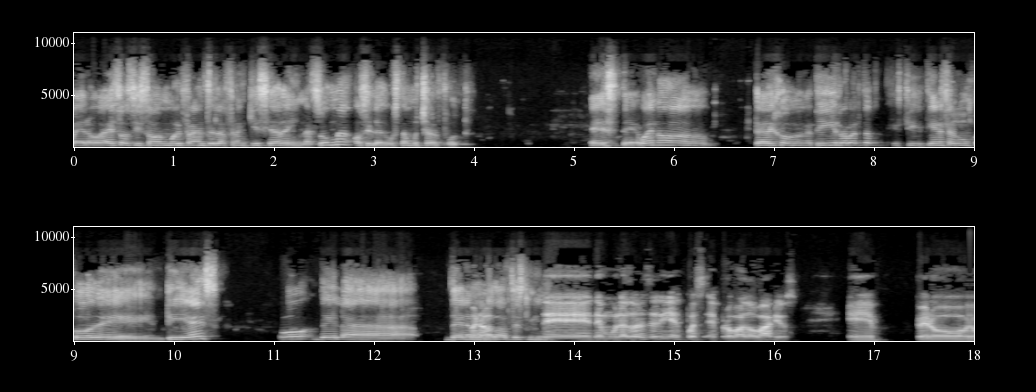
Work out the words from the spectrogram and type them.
pero eso si son muy fans de la franquicia de Inazuma o si les gusta mucho el fútbol. Este, bueno, te dejo a ti, Roberto, si tienes algún juego de 10 o de la del emulador de, de, de emuladores de 10, pues he probado varios. Eh, pero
